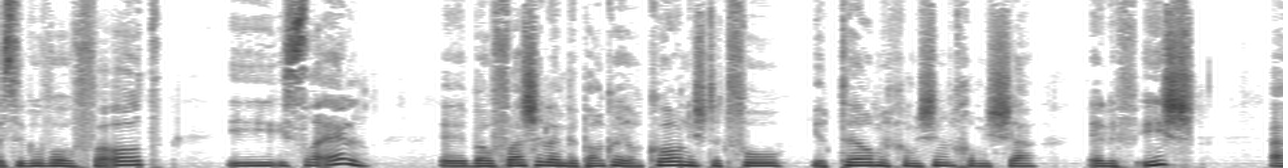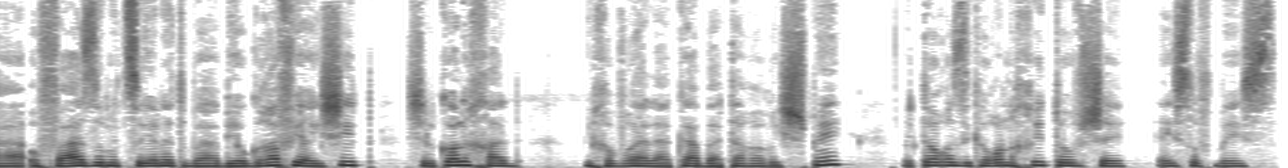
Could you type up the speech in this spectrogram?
בסיבוב ההופעות היא ישראל. אה, בהופעה שלהם בפארק הירקון השתתפו יותר מ-55 אלף איש. ההופעה הזו מצוינת בביוגרפיה האישית של כל אחד מחברי הלהקה באתר הרשמי, בתור הזיכרון הכי טוב ש-Ace of Base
